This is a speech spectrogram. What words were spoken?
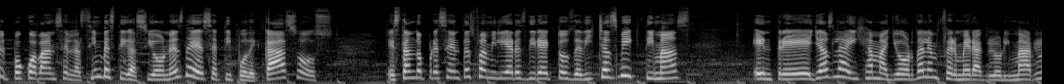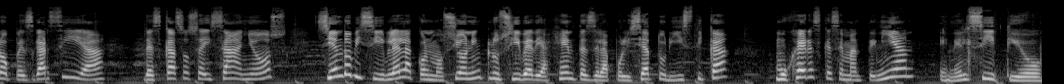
el poco avance en las investigaciones de ese tipo de casos estando presentes familiares directos de dichas víctimas, entre ellas la hija mayor de la enfermera Glorimar López García, de escasos seis años, siendo visible la conmoción inclusive de agentes de la policía turística, mujeres que se mantenían en el sitio.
